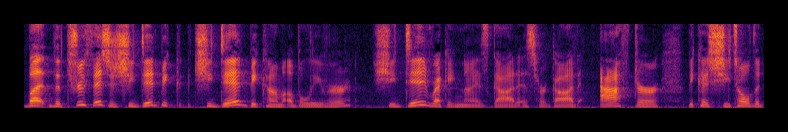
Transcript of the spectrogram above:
but the truth is, is she did be- she did become a believer. She did recognize God as her God after because she told the,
